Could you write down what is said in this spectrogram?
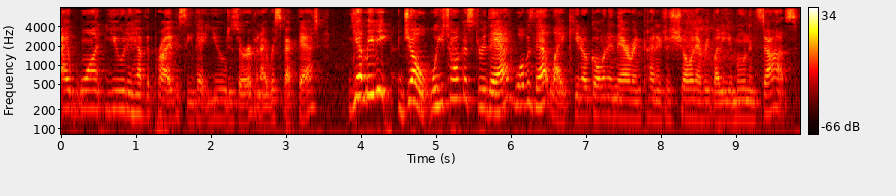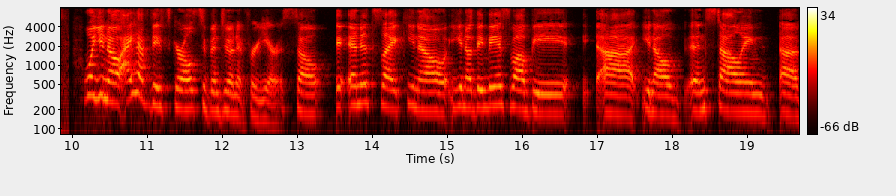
I want you to have the privacy that you deserve, and I respect that. Yeah, maybe Joe, will you talk us through that? What was that like? You know, going in there and kind of just showing everybody your moon and stars. Well, you know, I have these girls who've been doing it for years. So, and it's like, you know, you know, they may as well be, uh, you know, installing uh,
